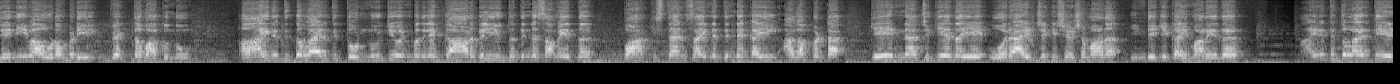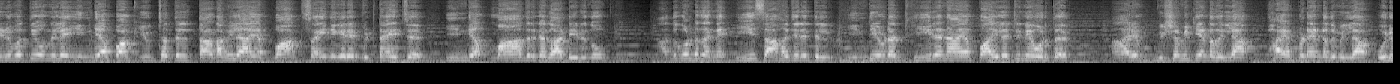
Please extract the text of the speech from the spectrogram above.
ജനീവ ഉടമ്പടിയിൽ വ്യക്തമാക്കുന്നു. ആയിരത്തി തൊള്ളായിരത്തി തൊണ്ണൂറ്റി ഒൻപതിലെ കാർഗിൽ യുദ്ധത്തിന്റെ സമയത്ത് പാകിസ്ഥാൻ സൈന്യത്തിന്റെ കയ്യിൽ അകപ്പെട്ട കെ നചികേതയെ ഒരാഴ്ചയ്ക്ക് ശേഷമാണ് ഇന്ത്യയ്ക്ക് കൈമാറിയത്. ആയിരത്തി തൊള്ളായിരത്തി എഴുപത്തി ഒന്നിലെ ഇന്ത്യ പാക് യുദ്ധത്തിൽ തടവിലായ പാക് സൈനികരെ വിട്ടയച്ച് ഇന്ത്യ മാതൃക കാട്ടിയിരുന്നു. അതുകൊണ്ട് തന്നെ ഈ സാഹചര്യത്തിൽ ഇന്ത്യയുടെ ധീരനായ പൈലറ്റിനെ ഓർത്ത് ആരും വിഷമിക്കേണ്ടതില്ല ഭയപ്പെടേണ്ടതുമില്ല ഒരു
